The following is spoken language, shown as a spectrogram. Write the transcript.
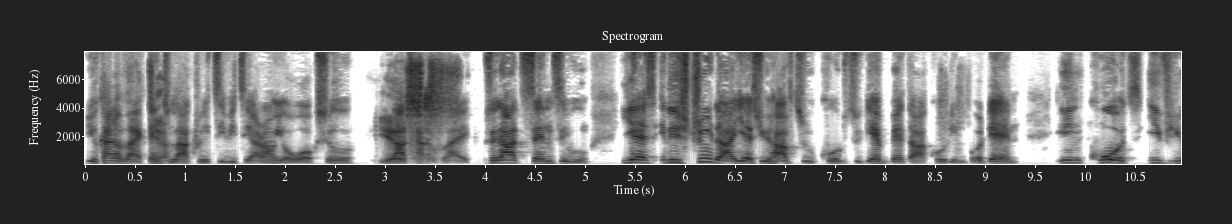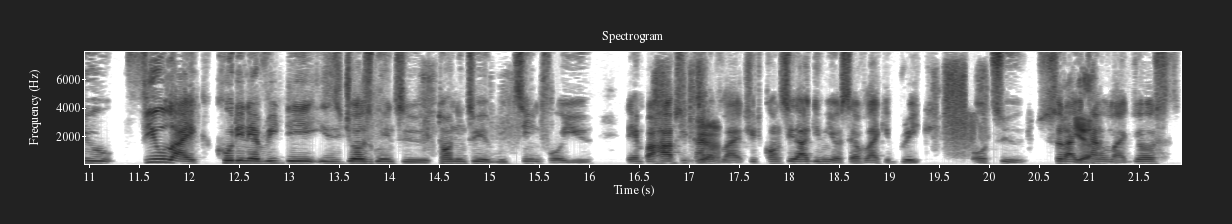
you kind of like tend Yeah. to lack creativity around your work so yes. that's kind of like so that's sensible yes it is true that yes you have to code to get better at coding but then in quotes if you feel like coding every day is just going to turn into a routine for you then perhaps you kind Yeah. of like should consider giving yourself like a break or two so that you kind of like just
